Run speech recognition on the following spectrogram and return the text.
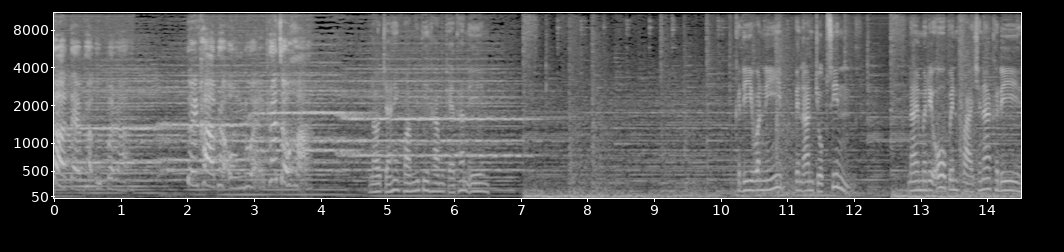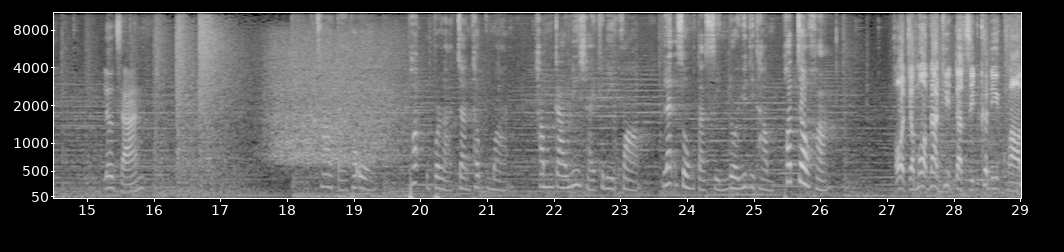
ข้าแต่พระอุปราชช่วยข้าพระองค์ด้วยพระเจ้าค่ะ เราจะให้ความยุติธรรมแก่ท่านเอง คดีวันนี้เป็นอันจบสิ้น นายมาริโอเป็นฝ่ายชนะคดี เลิกศาลข้าแต่พระองค์ พระอุปราชจันทกุมารทำการวินิจฉัยคดีความ และทรงตัดสินโดยยุติธรรม พระเจ้าค่ะ พ่อจะมอบหน้าที่ตัดสินคดีความ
